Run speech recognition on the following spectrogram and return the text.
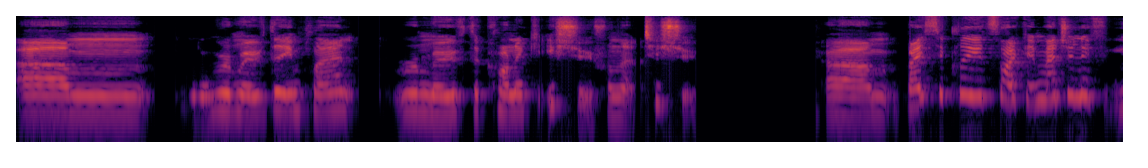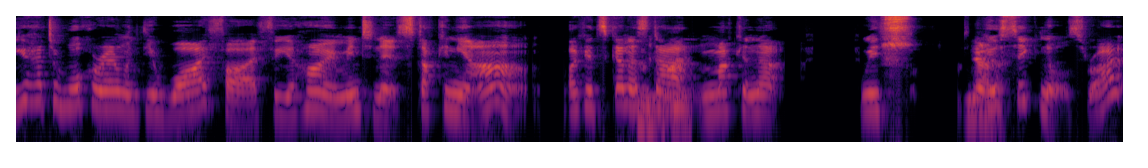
Um, remove the implant, remove the chronic issue from that tissue. Um, basically, it's like imagine if you had to walk around with your Wi Fi for your home internet stuck in your arm. Like it's going to start mm-hmm. mucking up with yeah. your signals, right?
